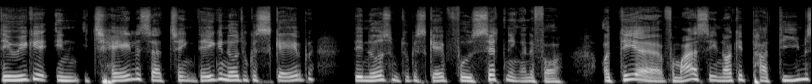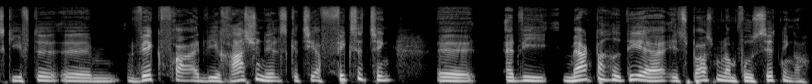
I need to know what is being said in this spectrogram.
det er jo ikke en italesat ting. Det er ikke noget, du kan skabe. Det er noget, som du kan skabe forudsætningerne for. Og det er for mig at se nok et paradigmeskifte øh, væk fra, at vi rationelt skal til at fikse ting. Øh, at vi mærkbarhed, det er et spørgsmål om forudsætninger.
